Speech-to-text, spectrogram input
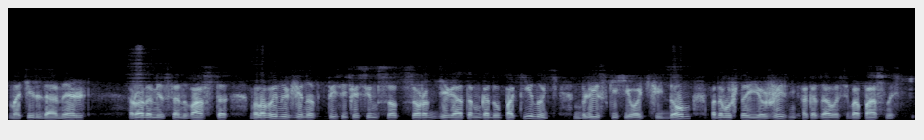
Матильда Амель, родом из Сен-Васта, была вынуждена в 1749 году покинуть близких и отчий дом, потому что ее жизнь оказалась в опасности.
